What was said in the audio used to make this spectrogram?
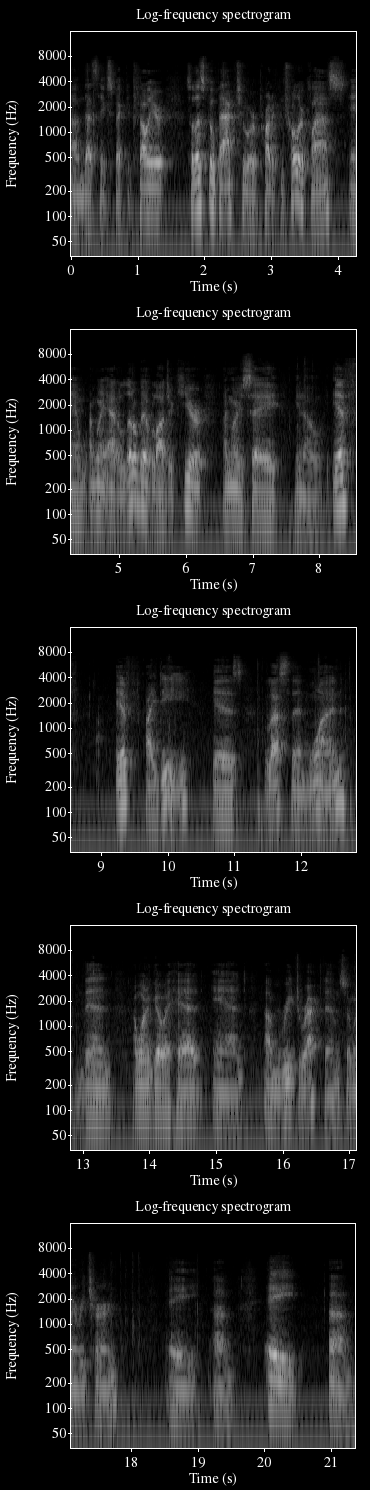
um, that's the expected failure. So let's go back to our product controller class and I'm going to add a little bit of logic here. I'm going to say, you know, if if ID is less than one, then I want to go ahead and um, redirect them. So I'm going to return a um, a um,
